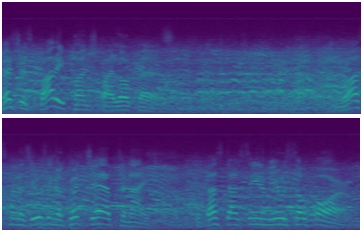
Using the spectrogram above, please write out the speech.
Vicious body punch by Lopez. And Rossman is using a good jab tonight. The best I've seen him use so far.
